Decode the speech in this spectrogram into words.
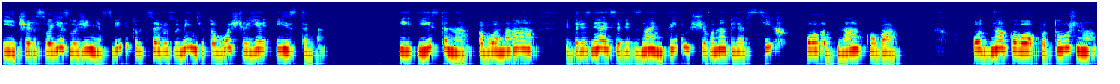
і через своє служіння світу, це розуміння того, що є істина. І істина, вона відрізняється від знань тим, що вона для всіх однакова однаково потужна,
